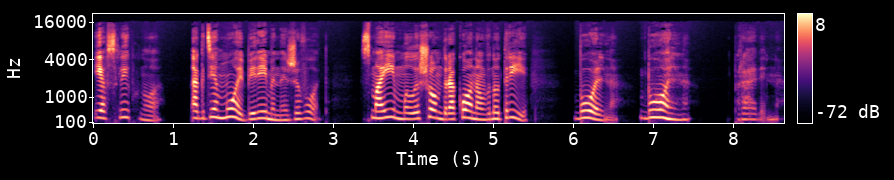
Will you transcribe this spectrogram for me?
Я вслипнула. А где мой беременный живот? С моим малышом-драконом внутри. Больно, больно. Правильно.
